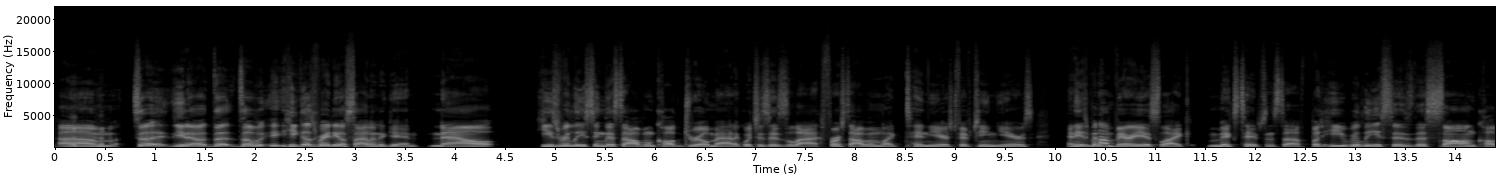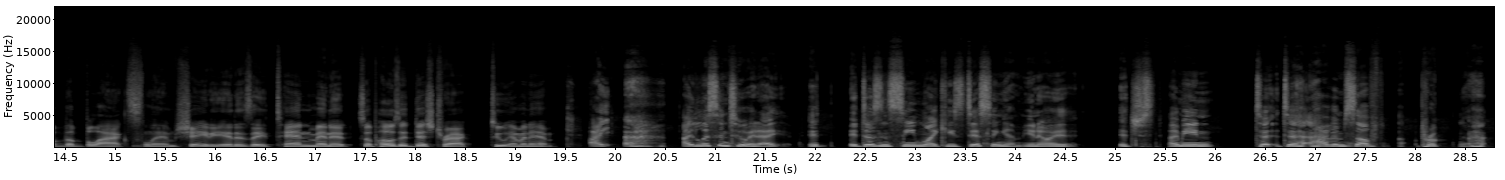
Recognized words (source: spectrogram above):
um, so, you know, the so he goes radio silent again. Now, he's releasing this album called Drillmatic, which is his last first album, like 10 years, 15 years. And he's been on various like mixtapes and stuff, but he releases this song called The Black Slim Shady. It is a 10 minute supposed diss track to Eminem. I I listened to it. I it it doesn't seem like he's dissing him. You know, it it just. I mean, to to have himself pro,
